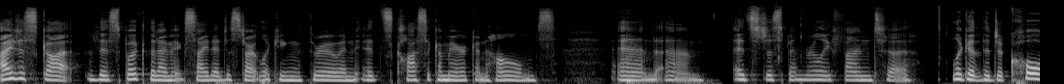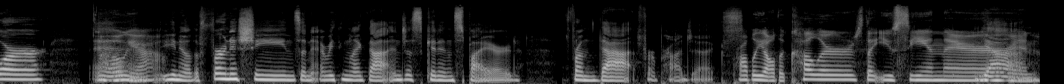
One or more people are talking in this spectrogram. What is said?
I just got this book that I'm excited to start looking through, and it's Classic American Homes. And um, it's just been really fun to look at the decor and, Oh, yeah. you know, the furnishings and everything like that, and just get inspired from that for projects. Probably all the colors that you see in there. Yeah. And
